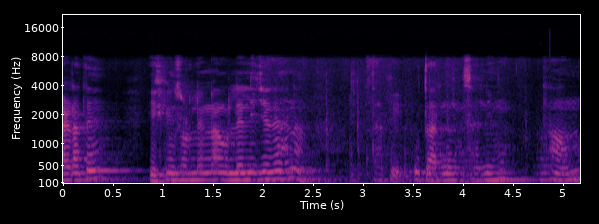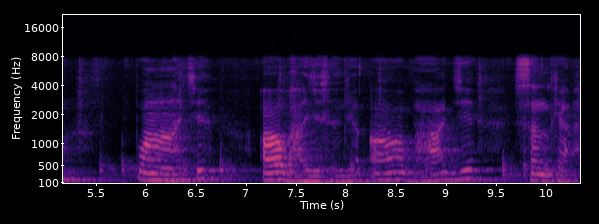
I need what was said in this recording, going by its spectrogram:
हटाते हैं। स्क्रीन शॉट लेना, ले लीजिएगा, है ना? ताकि उतारने में आसानी हो। हम पाँच अभाज्य संख्या अभाज्य संख्या।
